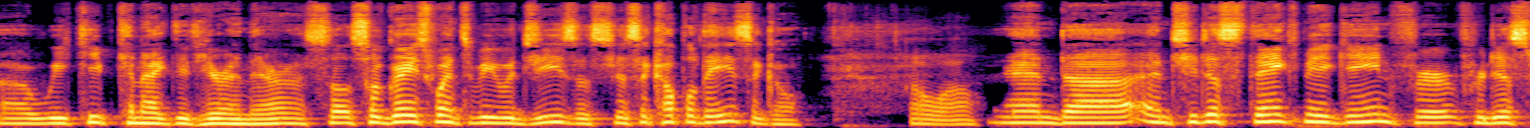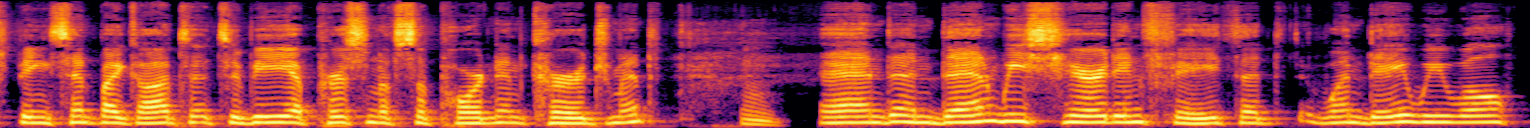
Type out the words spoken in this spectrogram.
uh, we keep connected here and there. So so Grace went to be with Jesus just a couple days ago. Oh wow! And uh, and she just thanked me again for for just being sent by God to, to be a person of support and encouragement. Hmm. And and then we shared in faith that one day we will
